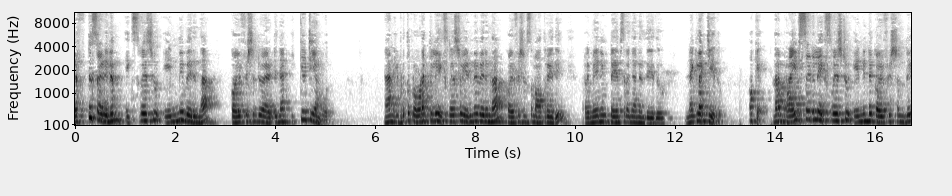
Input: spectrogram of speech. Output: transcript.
ലെഫ്റ്റ് സൈഡിലും എക്സ് റേസ് എന്ന് വരുന്ന കോഫിഷ്യന്റുമായിട്ട് ഞാൻ ഇക്വേറ്റ് ചെയ്യാൻ പോകുന്നു. ഞാൻ ഇവിടുത്തെ പ്രോഡക്റ്റിൽ എക്സ് റേസ് എന്ന് വരുന്ന കോയഫിഷ്യൻസ് മാത്രം എഴുതി റിമൈനിങ് ടേംസിനെ ഞാൻ എന്ത് ചെയ്തു? നെഗ്ലക്ട് ചെയ്തു. ഓക്കെ അന്നേരം റൈറ്റ് സൈഡിൽ എക്സ് റേസ് ടു എന്നിന്റെ കോയഫിഷ്യന്റ്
